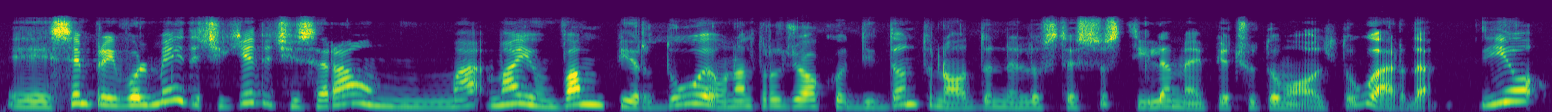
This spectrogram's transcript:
E sempre Evil Made ci chiede ci sarà un, ma- mai un Vampire 2 un altro gioco di Don't Nod nello stesso stile, a me è piaciuto molto. Guarda, io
